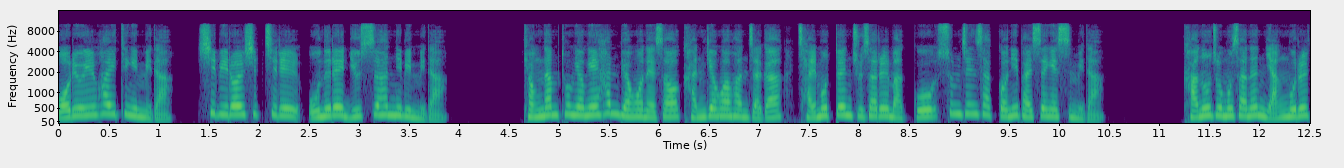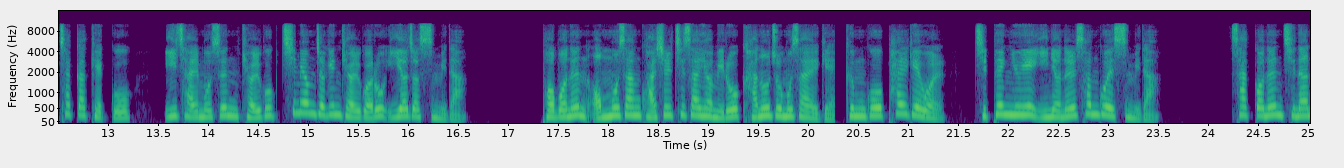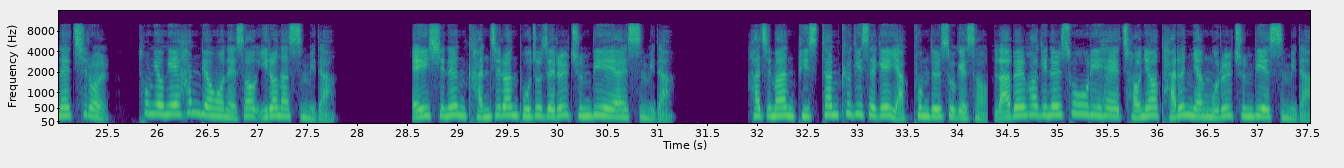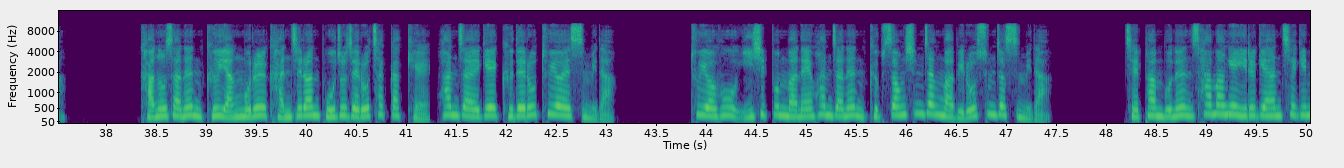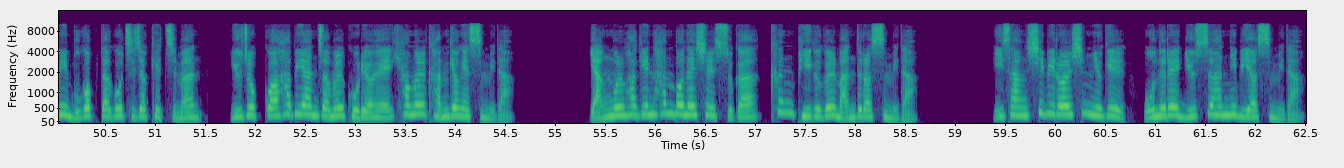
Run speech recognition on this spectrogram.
월요일 화이팅입니다. 11월 17일 오늘의 뉴스 한입입니다. 경남 통영의 한 병원에서 간경화 환자가 잘못된 주사를 맞고 숨진 사건이 발생했습니다. 간호조무사는 약물을 착각했고 이 잘못은 결국 치명적인 결과로 이어졌습니다. 법원은 업무상 과실치사 혐의로 간호조무사에게 금고 8개월, 집행유예 2년을 선고했습니다. 사건은 지난해 7월 통영의 한 병원에서 일어났습니다. A씨는 간질환 보조제를 준비해야 했습니다. 하지만 비슷한 크기색의 약품들 속에서 라벨 확인을 소홀히 해 전혀 다른 약물을 준비했습니다. 간호사는 그 약물을 간질환 보조제로 착각해 환자에게 그대로 투여했습니다. 투여 후 20분 만에 환자는 급성 심장마비로 숨졌습니다. 재판부는 사망에 이르게 한 책임이 무겁다고 지적했지만 유족과 합의한 점을 고려해 형을 감경했습니다. 약물 확인 한 번의 실수가 큰 비극을 만들었습니다. 이상 11월 16일 오늘의 뉴스 한입이었습니다.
